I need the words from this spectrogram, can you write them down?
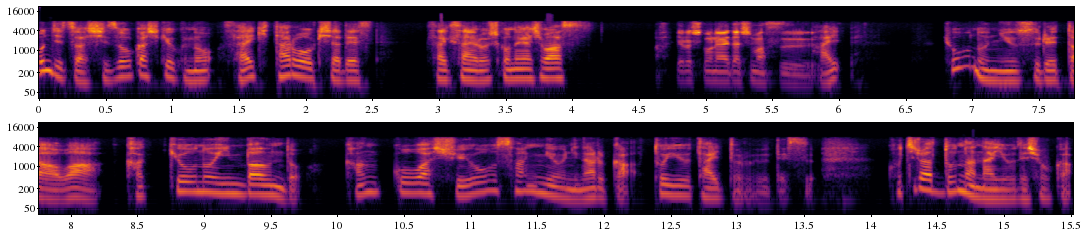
本日は静岡支局の佐伯太郎記者です。佐伯さんよろしくお願いします。よろしくお願いいたします。はい。今日のニュースレターは、活況のインバウンド、観光は主要産業になるかというタイトルです。こちらどんな内容でしょうか？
